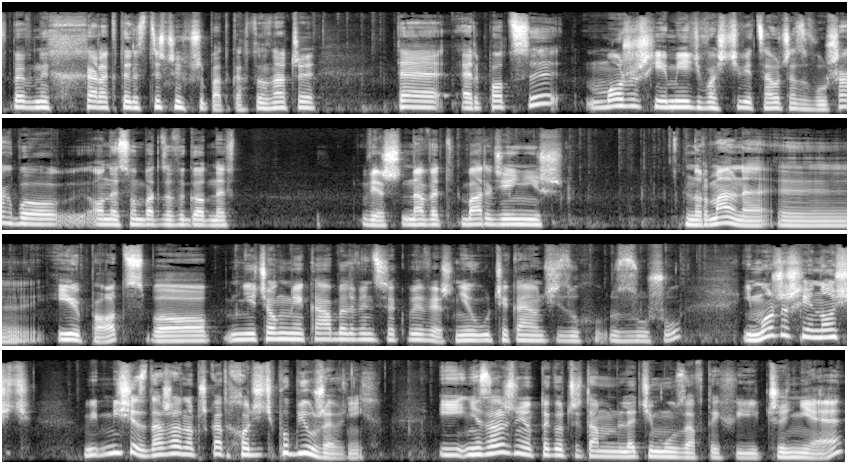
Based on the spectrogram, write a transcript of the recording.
w pewnych charakterystycznych przypadkach. To znaczy, te AirPodsy możesz je mieć właściwie cały czas w uszach, bo one są bardzo wygodne, wiesz, nawet bardziej niż normalne y, earpods, bo nie ciągnie kabel, więc jakby wiesz, nie uciekają ci z, uchu, z uszu i możesz je nosić. Mi się zdarza na przykład chodzić po biurze w nich. I niezależnie od tego, czy tam leci muza w tej chwili, czy nie,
